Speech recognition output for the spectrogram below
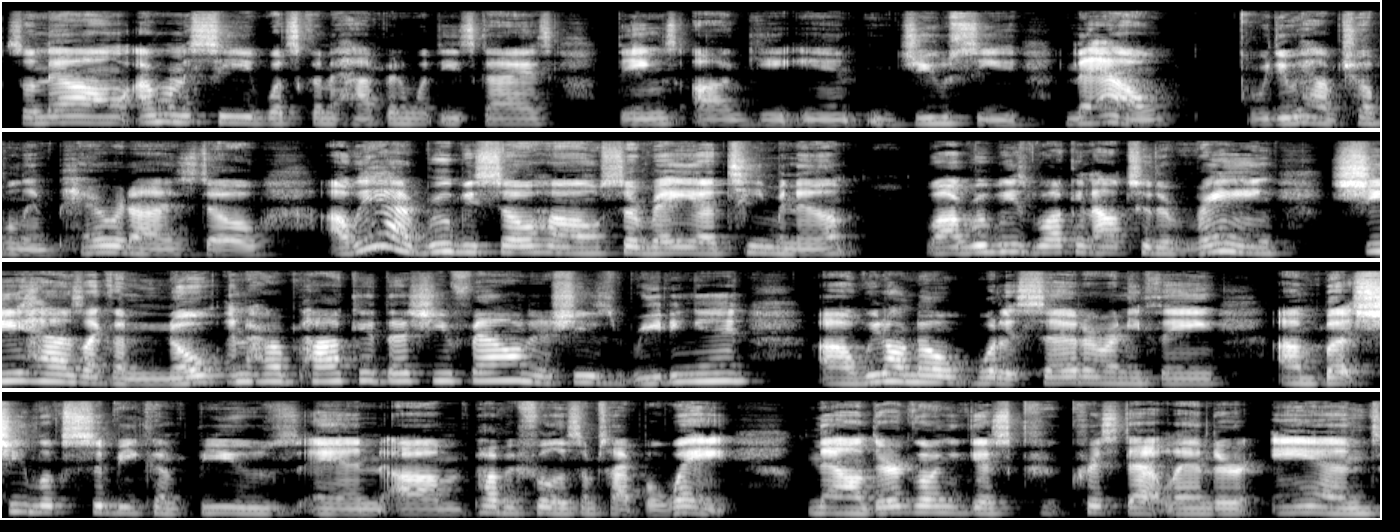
So now I want to see what's going to happen with these guys. Things are getting juicy. Now, we do have Trouble in Paradise, though. Uh, we have Ruby Soho, Saraya teaming up. While Ruby's walking out to the ring, she has like a note in her pocket that she found and she's reading it. Uh, we don't know what it said or anything, um, but she looks to be confused and um, probably feeling some type of way. Now, they're going against Kris Statlander and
